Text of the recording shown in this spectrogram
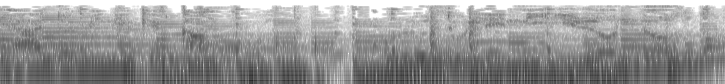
Ya Dominique Kankou. Kouloutou Leni Ilondo.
